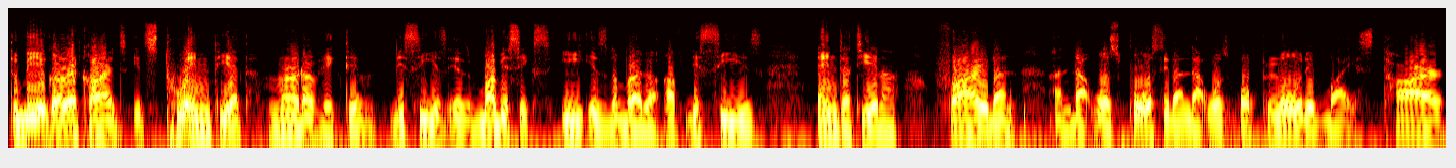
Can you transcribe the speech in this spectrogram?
Tobago Records its 20th murder victim deceased is Bobby Six he is the brother of deceased entertainer Faridan and that was posted and that was uploaded by Star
